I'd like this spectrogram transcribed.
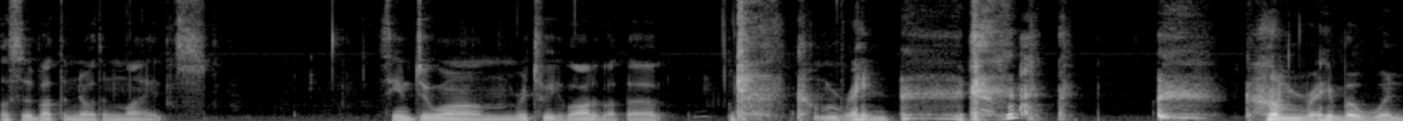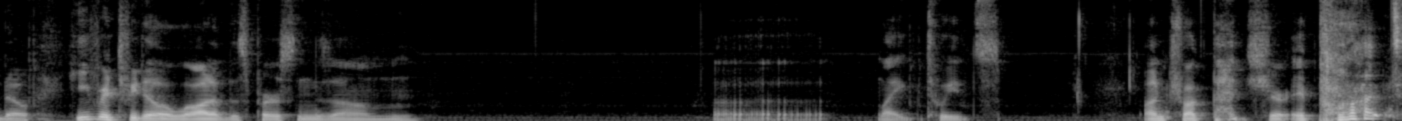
Is about the Northern Lights seem to um retweet a lot about that. Come rain. Come rainbow window. He retweeted a lot of this person's um uh like tweets. Untruck that shirt. It blocked.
